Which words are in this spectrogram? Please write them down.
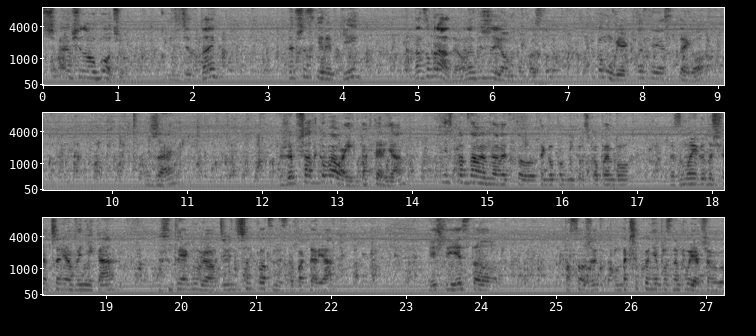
trzymają się na uboczu. Widzicie tutaj? Te wszystkie rybki dadzą radę, one wyżyją po prostu. Tylko mówię, kwestia jest tego, że że przeatakowała ich bakteria. Nie sprawdzałem nawet to, tego pod mikroskopem, bo z mojego doświadczenia wynika, że to jak mówię, 90% jest to bakteria. Jeśli jest to pasożyt, on tak szybko nie postępuje w ciągu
